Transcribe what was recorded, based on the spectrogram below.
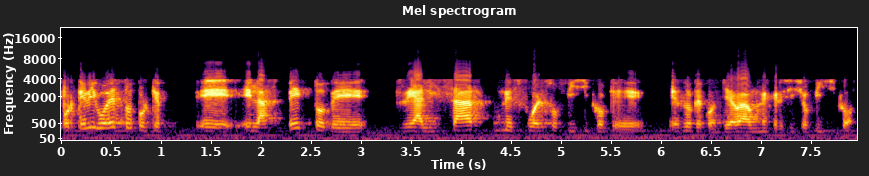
¿Por qué digo esto? Porque el aspecto de realizar un esfuerzo físico, que es lo que conlleva un ejercicio físico,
